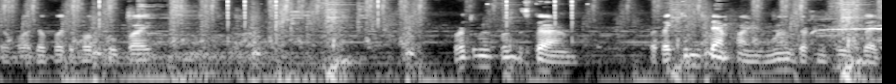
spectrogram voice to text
давай, давай, давай, Вроде мы побеждаем. По таким темпами мы должны побеждать.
